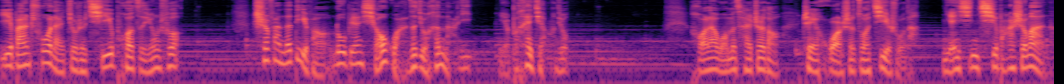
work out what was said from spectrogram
一般出来就是骑一破自行车，吃饭的地方路边小馆子就很满意，也不太讲究。后来我们才知道，这货是做技术的，年薪七八十万呢。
